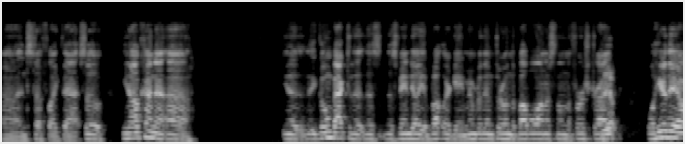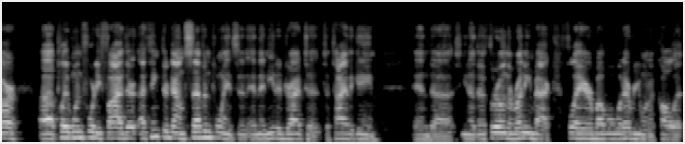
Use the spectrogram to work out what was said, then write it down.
uh, and stuff like that. So you know, I'll kind of uh, you know the, going back to the, this this Vandalia Butler game. Remember them throwing the bubble on us on the first drive? Yep. Well, here they are. Uh, play 145. They're I think they're down seven points and, and they need a drive to to tie the game. And uh, you know they're throwing the running back flare bubble, whatever you want to call it,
